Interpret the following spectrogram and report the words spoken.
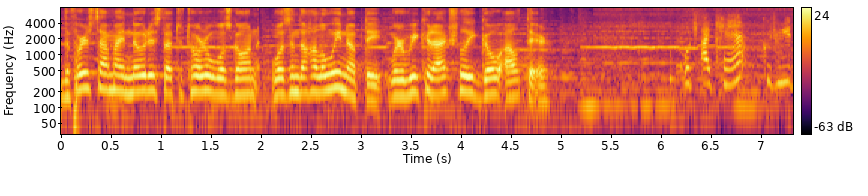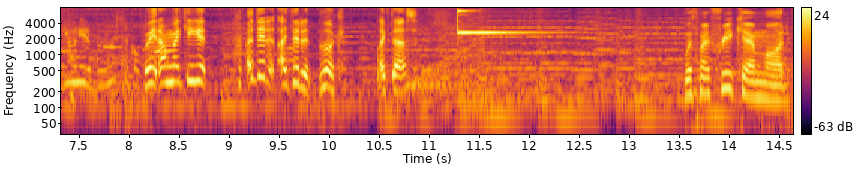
The first time I noticed that tutorial was gone was in the Halloween update, where we could actually go out there. Which I can't, because you need, you need a boost to go Wait, I'm making it. I did it. I did it. Look, like this. With my free cam mod,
